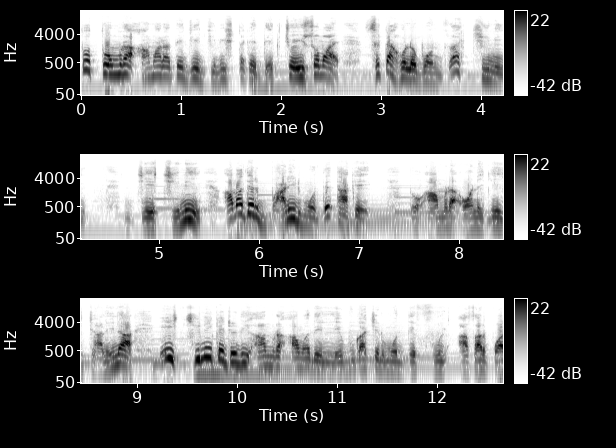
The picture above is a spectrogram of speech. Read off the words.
তো তোমরা আমার হাতে যে জিনিসটাকে দেখছ এই সময়, সেটা হলো বন্ধুরা চিনি। যে চিনি আমাদের বাড়ির মধ্যে থাকে। তো আমরা অনেকেই জানি না, এই চিনিকে যদি আমরা আমাদের লেবু গাছের মধ্যে ফুল আসার পর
